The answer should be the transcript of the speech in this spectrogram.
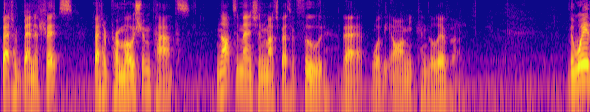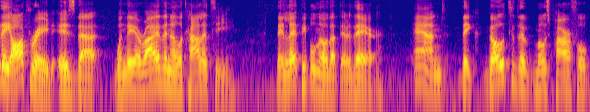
better benefits, better promotion paths, not to mention much better food than what the army can deliver. The way they operate is that when they arrive in a locality, they let people know that they're there. And they go to the most powerful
